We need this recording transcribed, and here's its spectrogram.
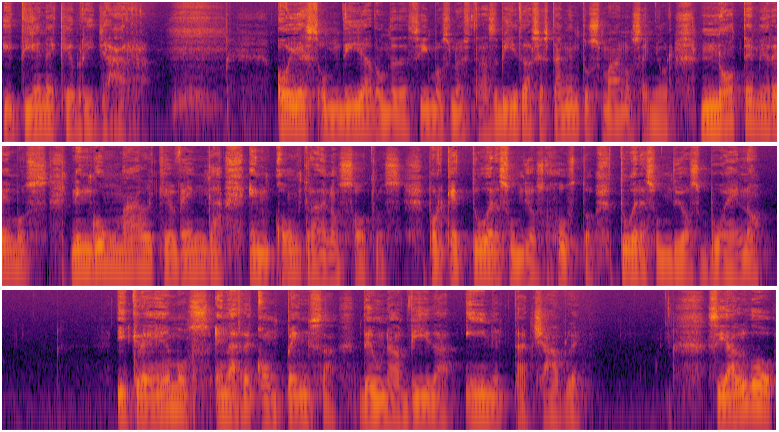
y tiene que brillar. Hoy es un día donde decimos nuestras vidas están en tus manos, Señor. No temeremos ningún mal que venga en contra de nosotros, porque tú eres un Dios justo, tú eres un Dios bueno. Y creemos en la recompensa de una vida intachable. Si algo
